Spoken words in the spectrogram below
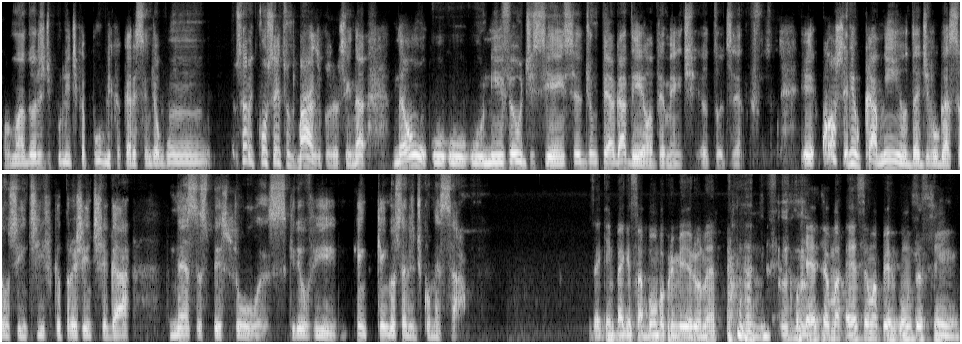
formuladores de política pública carecendo de algum, sabe, conceitos básicos, assim, não, não o, o, o nível de ciência de um PhD, obviamente, eu estou dizendo. É, qual seria o caminho da divulgação científica para a gente chegar nessas pessoas? Queria ouvir quem, quem gostaria de começar. Zé, quem pega essa bomba primeiro, né? Uhum. Porque essa é, uma, essa é uma pergunta, assim,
